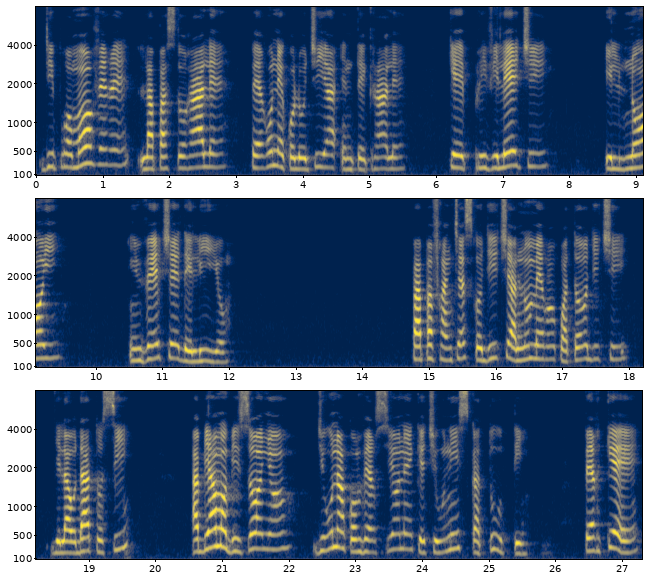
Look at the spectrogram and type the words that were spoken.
di promuovere la pastorale per un'ecologia integrale che privilegi il noi invece dell'io. Papa Francesco dice al numero 14 di Laudato Si, abbiamo bisogno di una conversione che ci unisca tutti, perché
